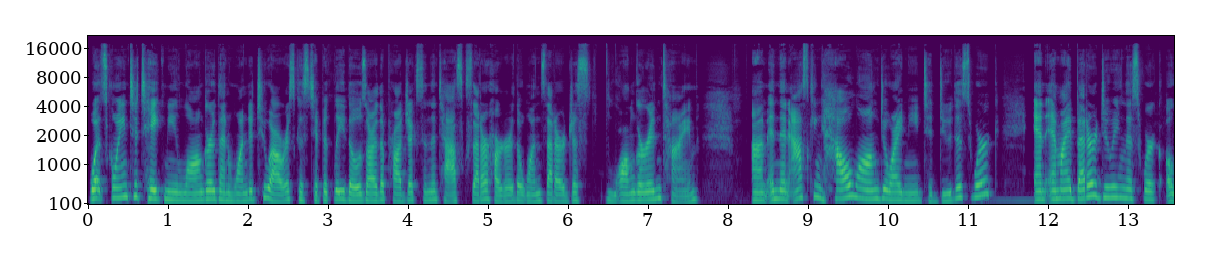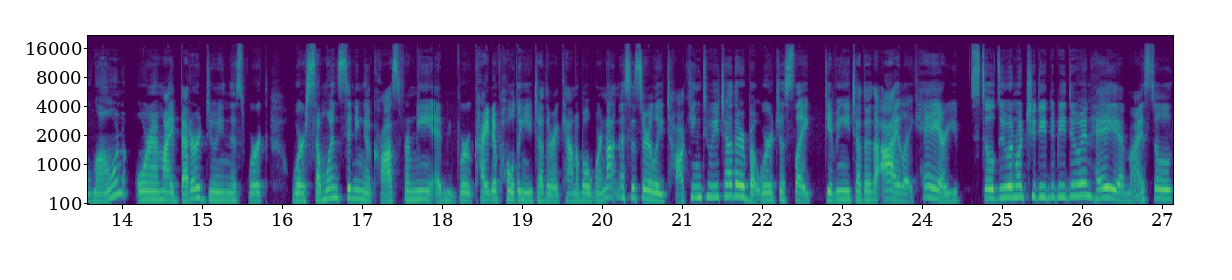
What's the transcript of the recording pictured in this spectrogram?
What's going to take me longer than 1 to 2 hours because typically those are the projects and the tasks that are harder, the ones that are just longer in time. Um, and then asking how long do I need to do this work? And am I better doing this work alone or am I better doing this work where someone's sitting across from me and we're kind of holding each other accountable? We're not necessarily talking to each other, but we're just like giving each other the eye, like, hey, are you still doing what you need to be doing? Hey, am I still,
